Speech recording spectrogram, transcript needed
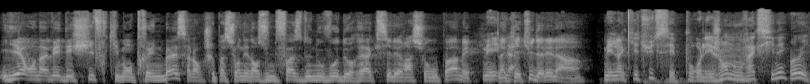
hier, on avait des chiffres qui montraient une baisse. Alors, je ne sais pas si on est dans une phase de nouveau de réaccélération ou pas, mais, l'inquiétude, elle est là. Hein. Mais l'inquiétude, c'est pour les gens non vaccinés. Oui.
